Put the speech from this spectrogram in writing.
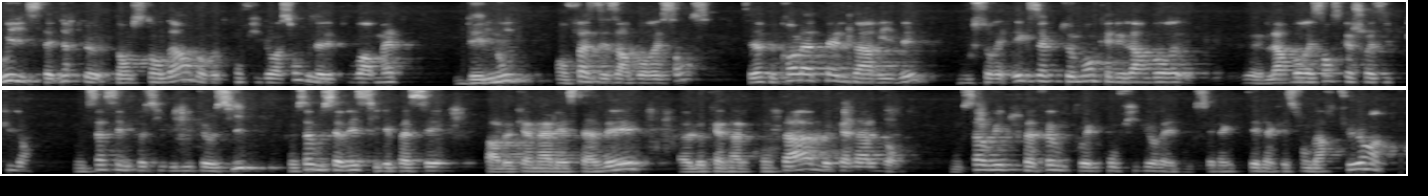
Oui, c'est-à-dire que dans le standard, dans votre configuration, vous allez pouvoir mettre des noms en face des arborescences. C'est-à-dire que quand l'appel va arriver, vous saurez exactement quelle est l'arborescence qu'a choisi le client. Donc ça, c'est une possibilité aussi. Comme ça, vous savez s'il est passé par le canal SAV, euh, le canal comptable, le canal vente. Donc ça, oui, tout à fait, vous pouvez le configurer. Donc c'est la, question d'Arthur.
